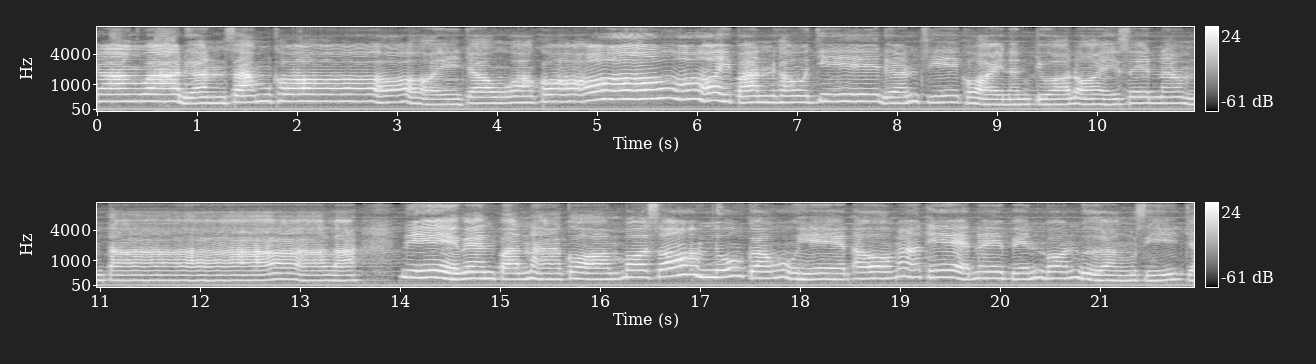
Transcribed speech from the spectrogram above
ยังว่าเดือนสามคอยเจ้าคอยปันเขาจีเดือนสีคอยนั่นจัวหน่อยเส้นน้ำตาละนี่แม่นปัญหาก่อมบ่ซ้อมดูเก่าเหตุเอามาเทศในเป็นบอนเบืองสีจ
